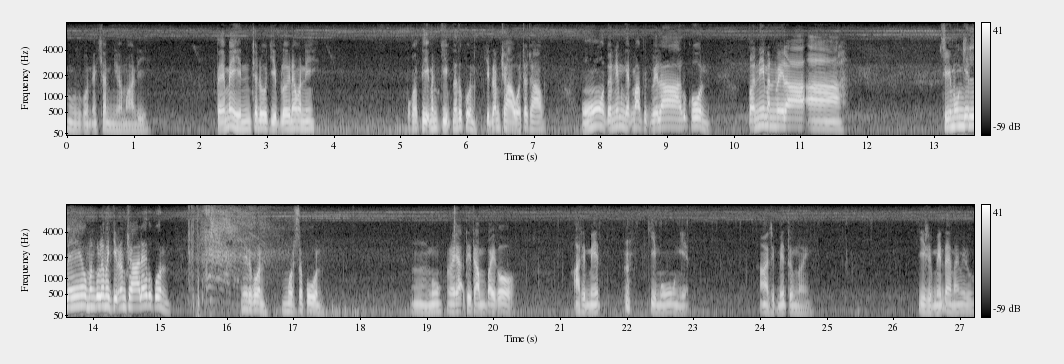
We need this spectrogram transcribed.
นู่นทุกคนแอคชั่นเหนือมาดี แต่ไม่เห็นจะดูจีบเลยนะวันนี้ ปกติมันจีบนะทุกคนจีบน้ำชาหัวเช้าเช้าๆโอ้ตอนนี้มันเห็นมาผิดเวลาทุกคน ตอนนี้มันเวลาอ่า สี่โมงเย็นแล้ว มันก็เลยไม่จีบน้ำชาแล้วทุกคน นี่ทุกคน หมดสปูน อืมนูระยะที่ทำไปก็ห้าสิบเมตรกี่โมงอย่างเงี้ยห้าสิบเมตรตรงหน่อยยี่สิบเมตรได้ไหมไม่รู้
